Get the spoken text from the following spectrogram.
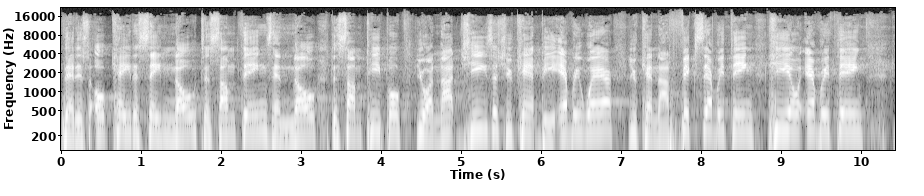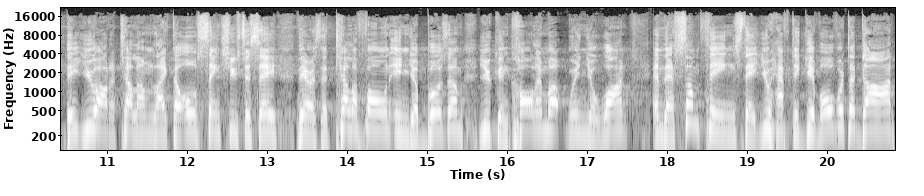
that it's okay to say no to some things and no to some people. You are not Jesus. You can't be everywhere. You cannot fix everything, heal everything. They, you ought to tell them, like the old saints used to say, there is a telephone in your bosom. You can call him up when you want. And there's some things that you have to give over to God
